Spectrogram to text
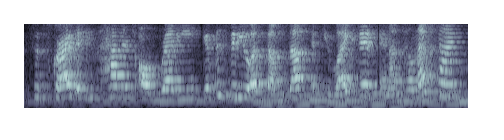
Subscribe if you haven't already. Give this video a thumbs up if you liked it. And until next time,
